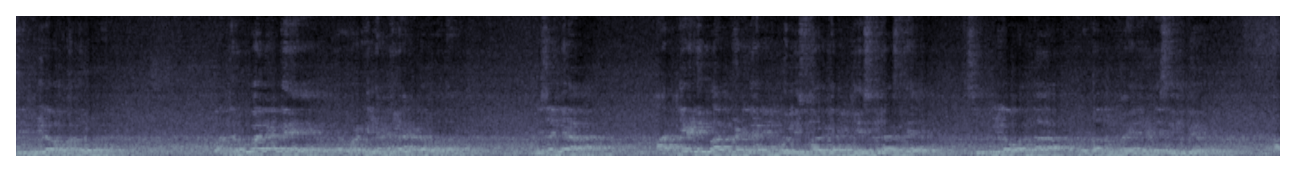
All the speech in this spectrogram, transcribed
సింపుల్గా వంద రూపాయలు. వంద రూపాయలు అంటే ఎవరికి లెక్క లేకుండా పోతాం నిజంగా ఆర్టీఐ డిపార్ట్మెంట్ కానీ పోలీసు వారు కానీ కేసులు రాస్తే సింపుల్గా వంద రెండు వందల ఫైన్ అంటే వెళ్ళిపోయారు ఆ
